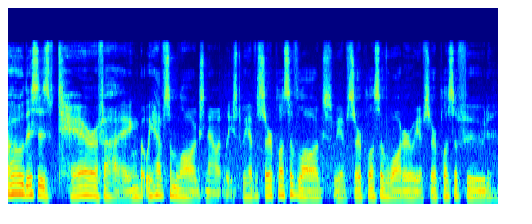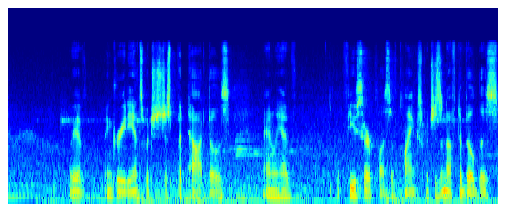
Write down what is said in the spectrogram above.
Oh, this is terrifying, but we have some logs now at least. We have a surplus of logs, we have surplus of water, we have surplus of food, we have ingredients, which is just potatoes, and we have a few surplus of planks, which is enough to build this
